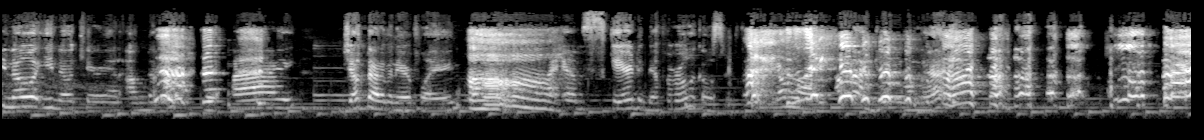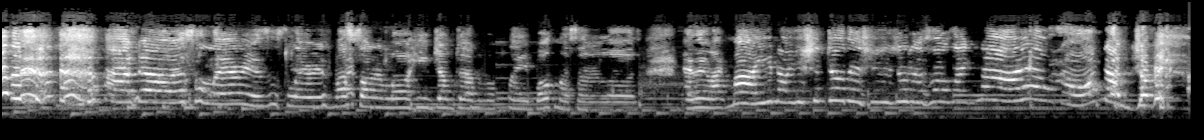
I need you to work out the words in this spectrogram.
you, know what? You know, Ann, I'm not. I jumped out of an airplane. Oh. I am scared to death of roller coasters. I'm like, I'm not that. I know it's hilarious. It's hilarious. My son-in-law, he jumped out of a plane. Both my son-in-laws, and they're like, "Ma, you know, you should do this. You should do this." I was like, "No, hell no, I'm not jumping."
